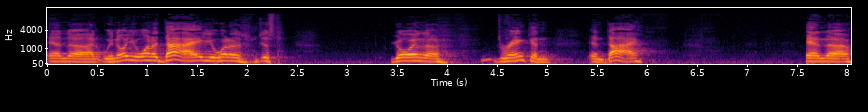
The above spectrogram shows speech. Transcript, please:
And uh, we know you want to die. You want to just go in the drink and, and die. And uh,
